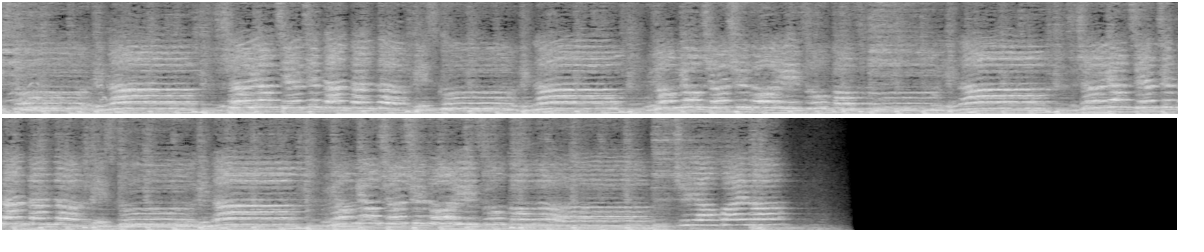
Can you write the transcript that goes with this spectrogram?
It's good enough，就这样简简单单的。It's good enough，我拥有这许多已足够。It's good enough，就这样简简单单的。It's good enough，我拥有这许多已足够了。只要。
